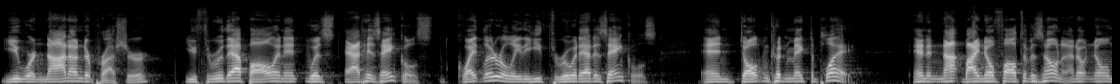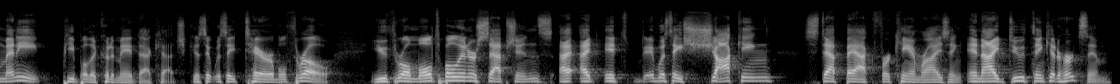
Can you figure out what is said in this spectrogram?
You were not under pressure. You threw that ball, and it was at his ankles. Quite literally, he threw it at his ankles, and Dalton couldn't make the play, and not by no fault of his own. I don't know many people that could have made that catch because it was a terrible throw. You throw multiple interceptions. I, I it it was a shocking step back for Cam Rising, and I do think it hurts him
